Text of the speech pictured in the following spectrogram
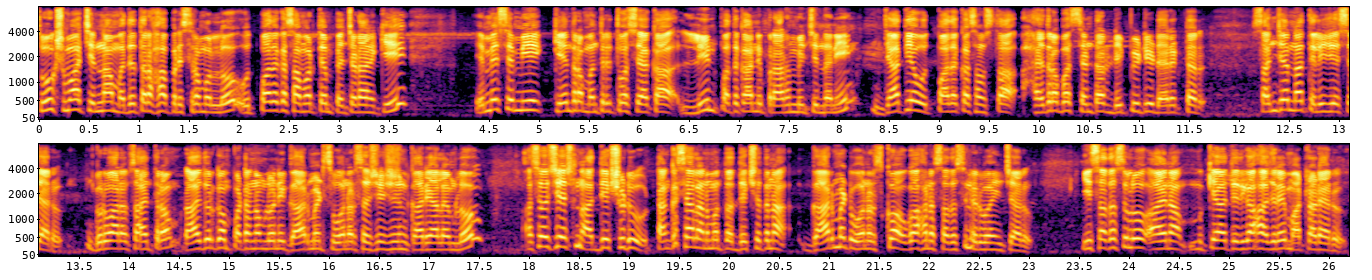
సూక్ష్మ చిన్న మధ్యతరహా పరిశ్రమల్లో ఉత్పాదక సామర్థ్యం పెంచడానికి ఎంఎస్ఎంఈ కేంద్ర మంత్రిత్వ శాఖ లీన్ పథకాన్ని ప్రారంభించిందని జాతీయ ఉత్పాదక సంస్థ Hyderabad centre deputy director Sanjanna తెలియజేశారు. గురువారం సాయంత్రం రాయదుర్గం పట్టణంలోని గార్మెంట్స్ ఓనర్స్ అసోసియేషన్ కార్యాలయంలో అసోసియేషన్ అధ్యక్షుడు టంకశాల హనుమంత్ అధ్యక్షతన గార్మెంట్ ఓనర్స్కు అవగాహన సదస్సు నిర్వహించారు. ఈ సదస్సులో ఆయన ముఖ్య అతిథిగా హాజరై మాట్లాడారు.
